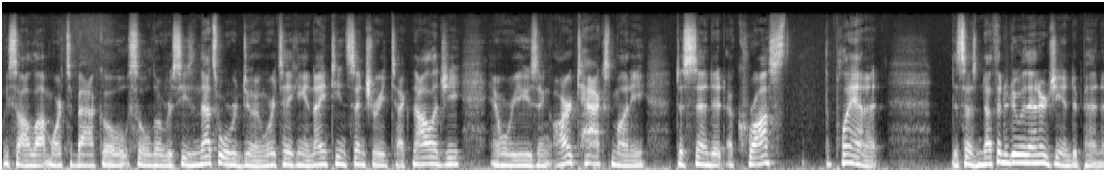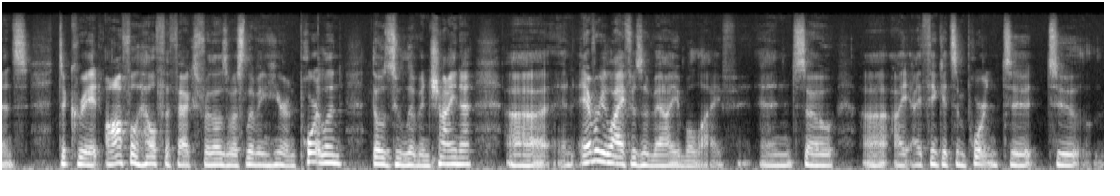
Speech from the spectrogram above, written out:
We saw a lot more tobacco sold overseas. And that's what we're doing. We're taking a 19th century technology and we're using our tax money to send it across the planet this has nothing to do with energy independence to create awful health effects for those of us living here in Portland, those who live in China. Uh, and every life is a valuable life. And so uh, I, I, think it's important to, to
